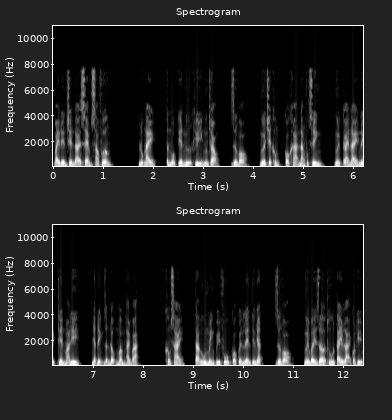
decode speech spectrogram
Bay đến trên đài xem sao phương. Lúc này, tần mục tiên ngữ khí ngưng trọng, dương võ, người chết không có khả năng phục sinh, ngươi cái này nghịch thiên mà đi, nhất định dẫn động mầm thai vạn. Không sai ta u minh quỷ Phủ có quyền lên tiếng nhất dương võ ngươi bây giờ thu tay lại còn kịp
